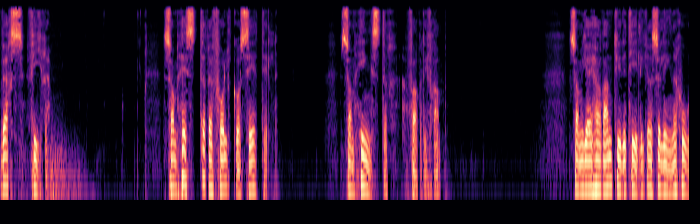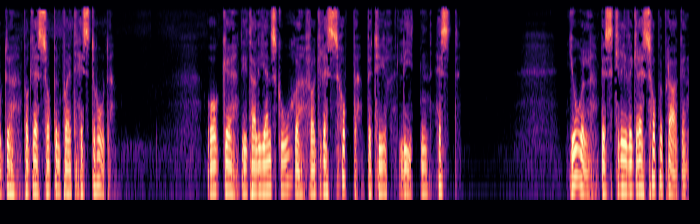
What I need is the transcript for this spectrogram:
Vers fire Som hester er folk å se til, som hingster farer de fram. Som jeg har antydet tidligere, så ligner hodet på gresshoppen på et hestehode. Og eh, det italienske ordet for gresshoppe betyr liten hest. Joel beskriver gresshoppeplagen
